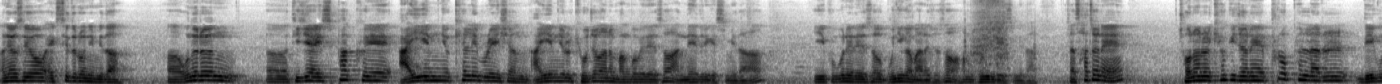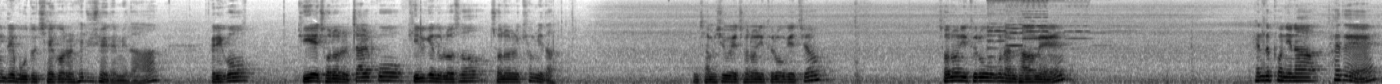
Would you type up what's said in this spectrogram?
안녕하세요. 엑스드론입니다. 어, 오늘은 어, DJI 스파크의 IMU 캘리브레이션, IMU를 교정하는 방법에 대해서 안내해 드리겠습니다. 이 부분에 대해서 문의가 많으셔서 한번 보여드리겠습니다. 자, 사전에 전원을 켜기 전에 프로펠러를 네 군데 모두 제거를 해 주셔야 됩니다. 그리고 뒤에 전원을 짧고 길게 눌러서 전원을 켭니다. 잠시 후에 전원이 들어오겠죠? 전원이 들어오고 난 다음에 핸드폰이나 패드에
